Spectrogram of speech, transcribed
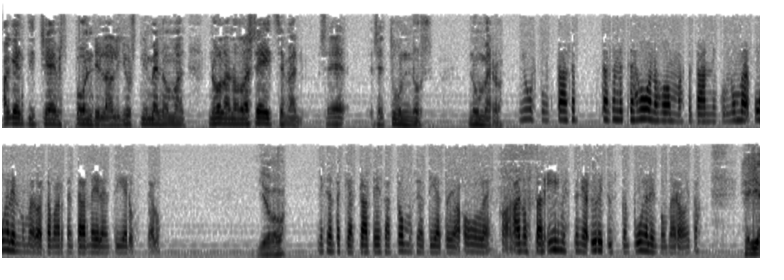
agentti James Bondilla oli just nimenomaan 007 se, se tunnusnumero. Just, mutta tää on se, tässä on nyt se huono homma, että tämä on niin kuin numer- puhelinnumeroita varten tämä meidän tiedustelu. Joo. Niin sen takia täältä ei saa tuommoisia tietoja ollenkaan. Ainoastaan ihmisten ja yritysten puhelinnumeroita. Hei,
